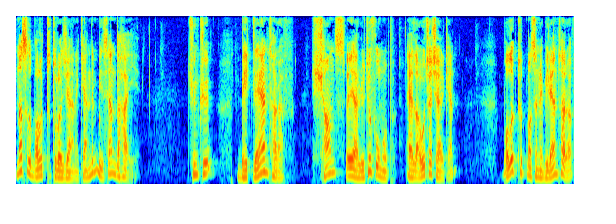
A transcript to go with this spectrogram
nasıl balık tutulacağını kendin bilsen daha iyi. Çünkü bekleyen taraf şans veya lütuf umup el avuç açarken balık tutmasını bilen taraf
